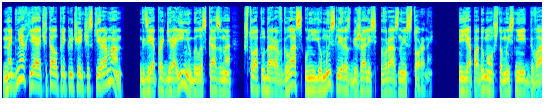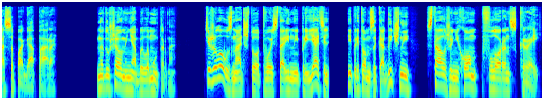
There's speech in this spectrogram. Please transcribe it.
На днях я читал приключенческий роман, где про героиню было сказано, что от удара в глаз у нее мысли разбежались в разные стороны. И я подумал, что мы с ней два сапога пара. На душе у меня было муторно. Тяжело узнать, что твой старинный приятель, и притом закадычный, стал женихом Флоренс Крей.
